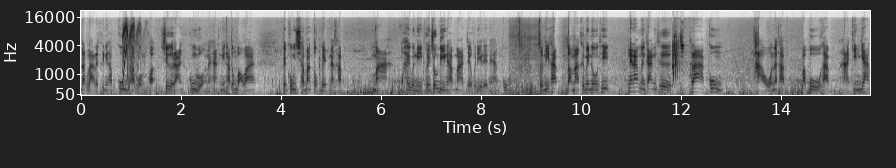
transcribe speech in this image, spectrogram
หลักๆเลยคือนี่ครับกุ้งครับผมเพราะชื่อร้านคือกุ้งหลวงนะฮะนี่ครับต้องบอกว่าเป็นกุ้งที่ชาวบ้านตกเบ็ดนะครับ มามาให้วันนี้เพื่อนโชคดีนะครับ มาเจอพอดีเลยนะฮะกุ้งส่วนนี้ครับต่อมาคือเมนูที่ แนะนำเหมือนกันคือปลากุ้งเผานะครับปลาบูครับหากินยาก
